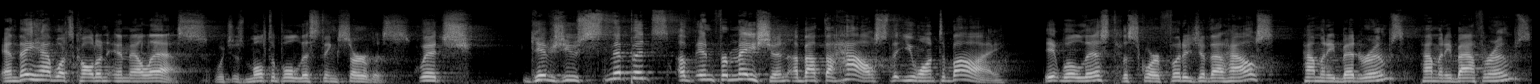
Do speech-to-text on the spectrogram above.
And they have what's called an MLS, which is multiple listing service, which gives you snippets of information about the house that you want to buy. It will list the square footage of that house, how many bedrooms, how many bathrooms.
